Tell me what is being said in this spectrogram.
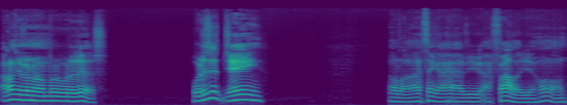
I don't even remember what it is. What is it? J. Hold on. I think I have you. I followed you. Hold on.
